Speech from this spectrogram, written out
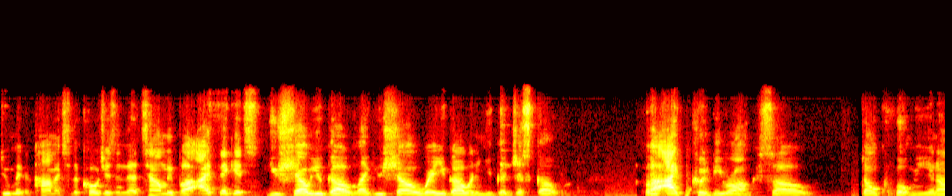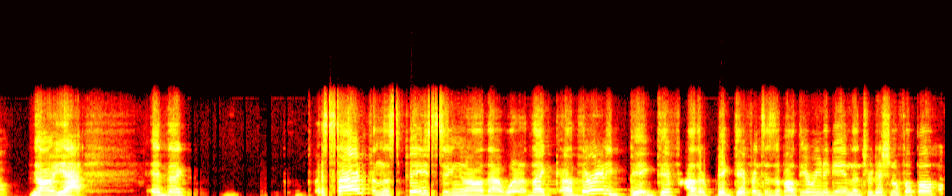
do make a comment to the coaches and they'll tell me. But I think it's you show you go, like you show where you go and you could just go. But I could be wrong, so don't quote me, you know? No, yeah. And the aside from the spacing and all that, what like are there any big diff other big differences about the arena game than traditional football?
